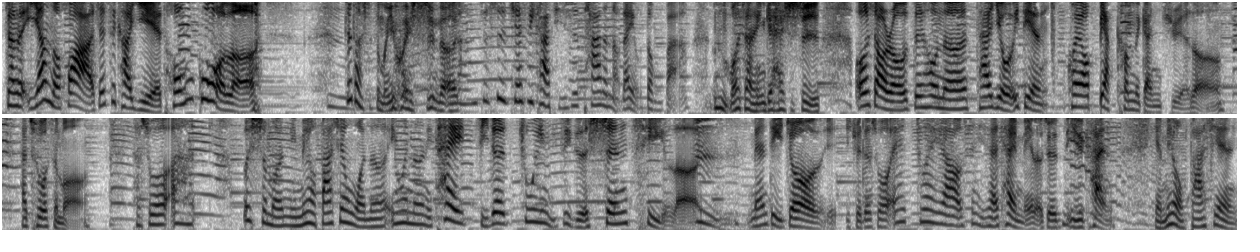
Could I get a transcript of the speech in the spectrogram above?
讲了一样的话，Jessica 也通过了。这到底是怎么一回事呢？嗯，就是 Jessica 其实她的脑袋有洞吧？嗯，我想应该是欧小柔最后呢，她有一点快要变康的感觉了。她说什么？她说啊，为什么你没有发现我呢？因为呢，你太急着注意你自己的身体了。嗯，Mandy 就也觉得说，哎，对呀、啊，我身体实在太美了，所以一直看，也没有发现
